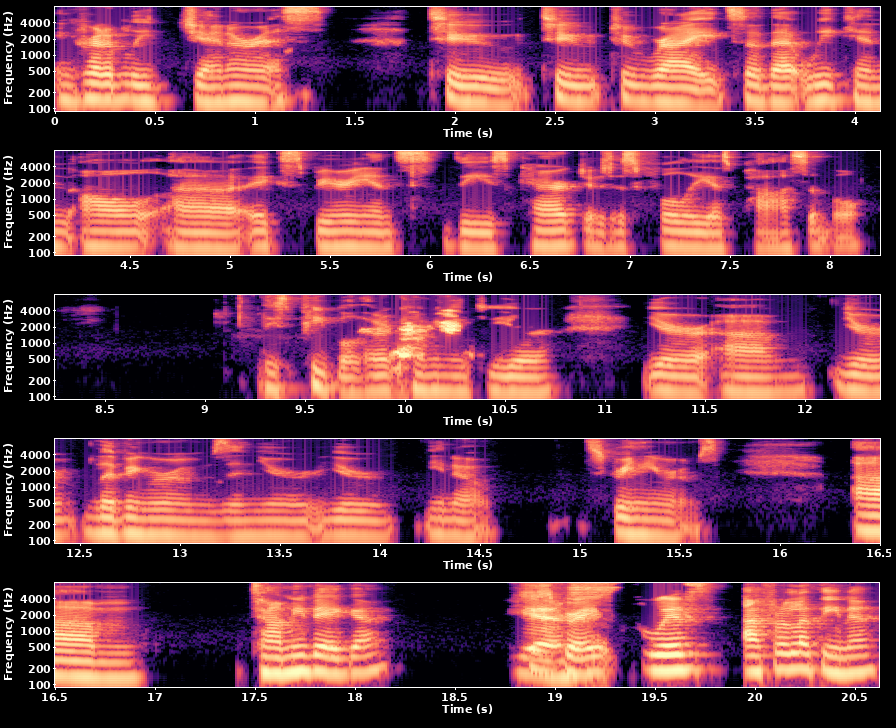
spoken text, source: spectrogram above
incredibly generous to to to write, so that we can all uh, experience these characters as fully as possible these people that are coming into your your um your living rooms and your your you know screening rooms um tommy vega yes. great. Who is Afro Latina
